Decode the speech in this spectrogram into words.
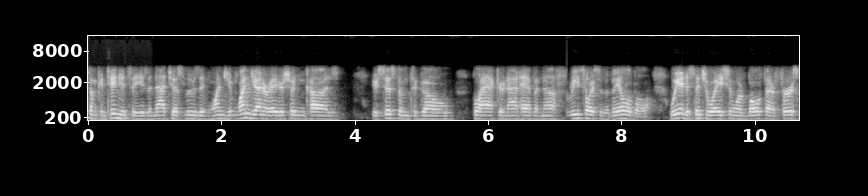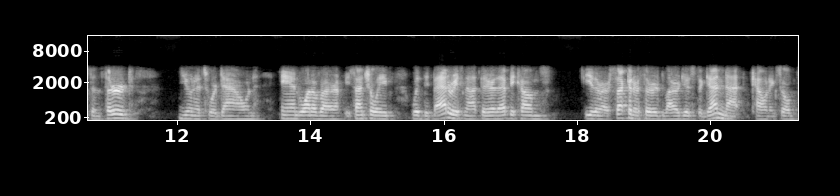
some contingencies and not just losing one one generator shouldn't cause your system to go black or not have enough resources available. We had a situation where both our first and third units were down and one of our essentially with the batteries not there that becomes either our second or third largest again not counting. So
